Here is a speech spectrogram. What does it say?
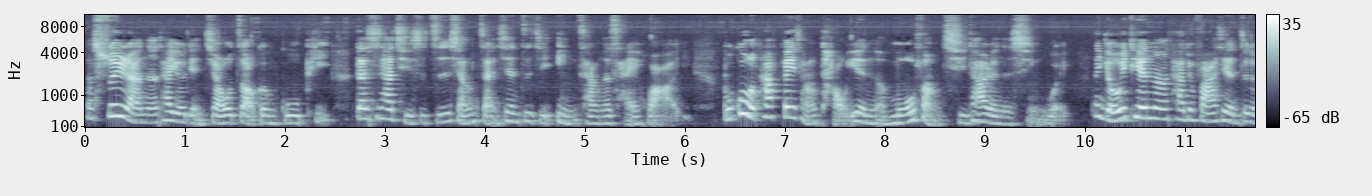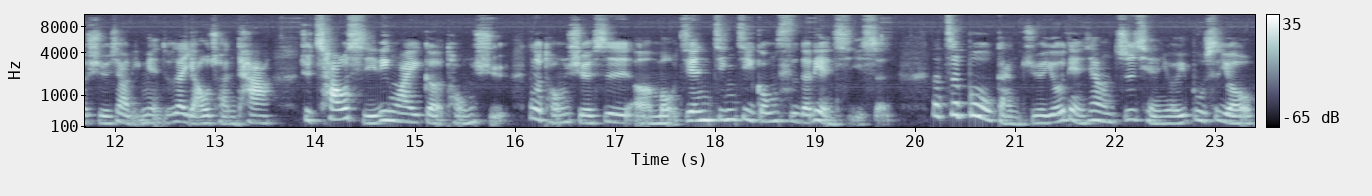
那虽然呢，他有点焦躁跟孤僻，但是他其实只是想展现自己隐藏的才华而已。不过他非常讨厌呢模仿其他人的行为。那有一天呢，他就发现这个学校里面就在谣传他去抄袭另外一个同学。那个同学是呃某间经纪公司的练习生。那这部感觉有点像之前有一部是由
